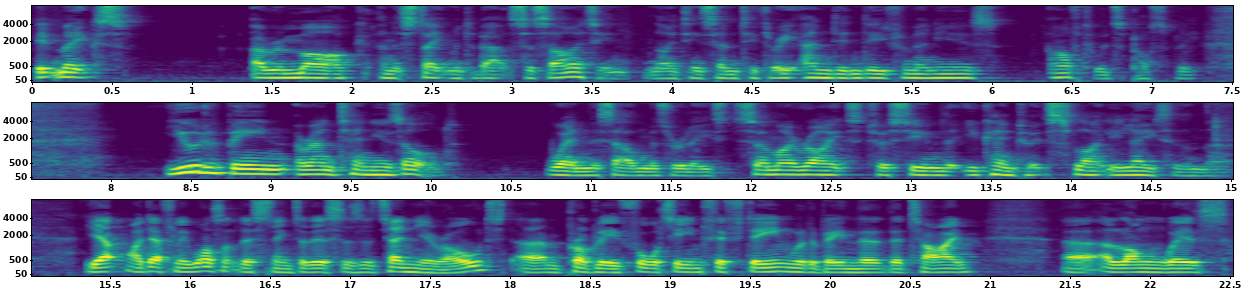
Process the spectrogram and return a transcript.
It makes a remark and a statement about society in 1973 and indeed for many years afterwards, possibly. You would have been around 10 years old when this album was released, so am I right to assume that you came to it slightly later than that? Yep, I definitely wasn't listening to this as a 10 year old. Um, probably 14, 15 would have been the, the time, uh, along with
